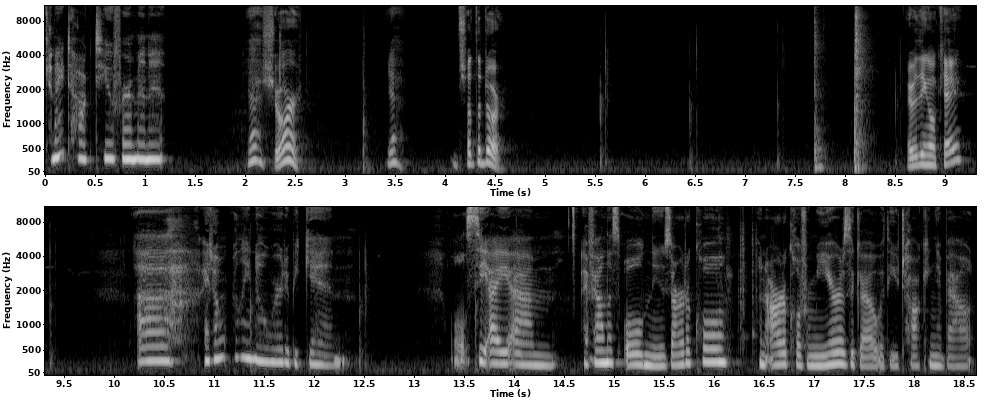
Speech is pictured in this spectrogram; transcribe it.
can I talk to you for a minute? Yeah, sure. Yeah, shut the door. Everything okay? Uh, I don't really know where to begin. Well, see, I um I found this old news article, an article from years ago with you talking about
